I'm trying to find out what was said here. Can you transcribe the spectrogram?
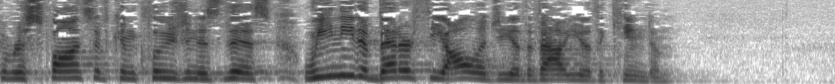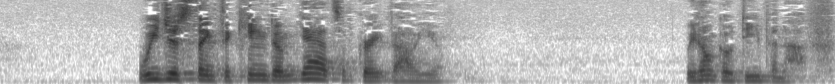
uh, responsive conclusion is this. We need a better theology of the value of the kingdom. We just think the kingdom, yeah, it's of great value. We don't go deep enough.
